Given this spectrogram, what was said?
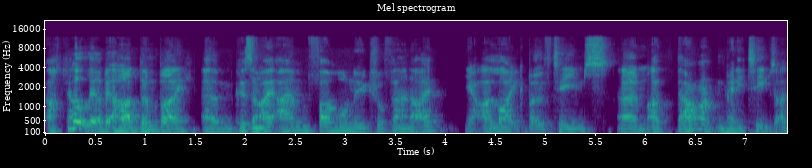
I felt a little bit hard done by um because mm. I am far more neutral fan. I yeah I like both teams. Um, I, there aren't many teams I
